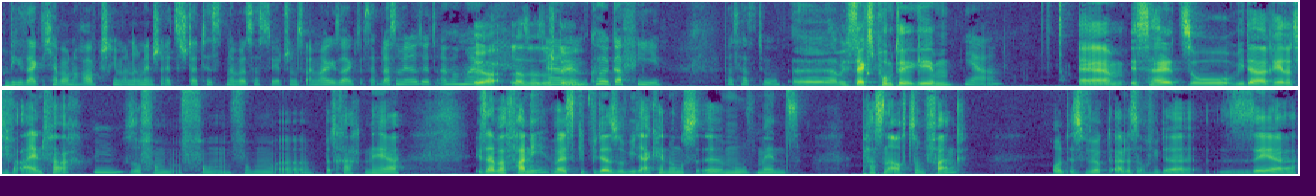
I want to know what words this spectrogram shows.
wie gesagt, ich habe auch noch aufgeschrieben, andere Menschen als Statisten, aber das hast du jetzt schon zweimal gesagt, deshalb lassen wir das jetzt einfach mal. ja, lassen wir so ähm, stehen. Choreografie. Was hast du? Äh, Habe ich sechs Punkte gegeben. Ja. Ähm, ist halt so wieder relativ einfach, Hm. so vom, vom, vom äh, Betrachten her. Ist aber funny, weil es gibt wieder so Wiedererkennungs-Movements, passen auch zum Funk. Und es wirkt alles auch wieder sehr,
